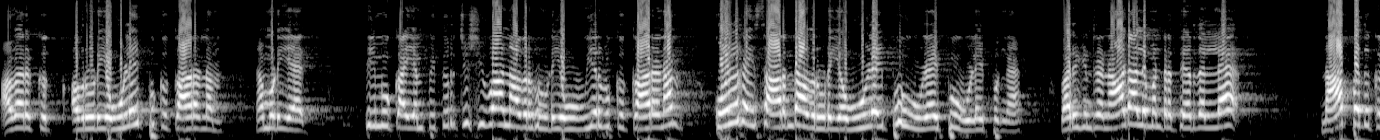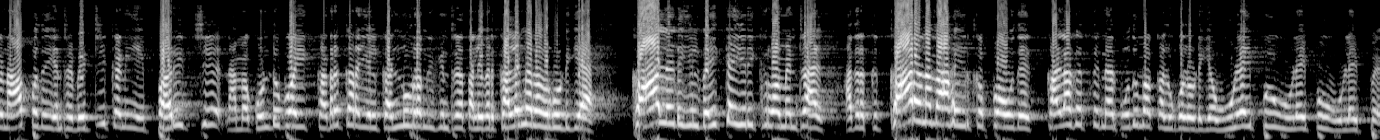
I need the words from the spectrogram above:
அவருக்கு அவருடைய உழைப்புக்கு காரணம் நம்முடைய திமுக எம்பி திருச்சி சிவான் அவர்களுடைய உயர்வுக்கு காரணம் கொள்கை சார்ந்த அவருடைய உழைப்பு உழைப்பு உழைப்புங்க. வருகின்ற நாடாளுமன்ற தேர்தலில் நாற்பதுக்கு நாற்பது என்ற வெற்றி கனியை பறித்து நம்ம கொண்டு போய் கடற்கரையில் கண்ணுறங்குகின்ற தலைவர் கலைஞர் அவர்களுடைய காலடியில் வைக்க இருக்கிறோம் என்றால் அதற்கு காரணமாக இருக்க போவது கழகத்தினர் பொதுமக்கள் உங்களுடைய உழைப்பு உழைப்பு உழைப்பு.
